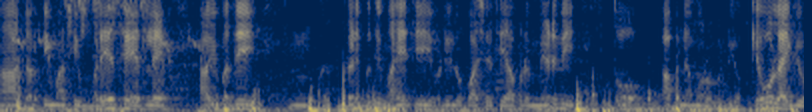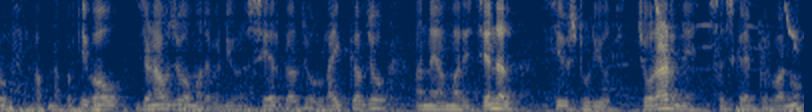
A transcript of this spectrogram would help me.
આ, ધરતીમાંથી મળે છે. એટલે આવી બધી ઘણી બધી માહિતી વડીલો પાસેથી આપણે મેળવી. તો આપને અમારો વીડિયો કેવો લાગ્યો? આપના પ્રતિભાવો જણાવજો, અમારા વિડીયોને શેર કરજો લાઇક કરજો અને અમારી ચેનલ શિવ સ્ટુડિયો ચોરાડને સબસ્ક્રાઈબ કરવાનું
